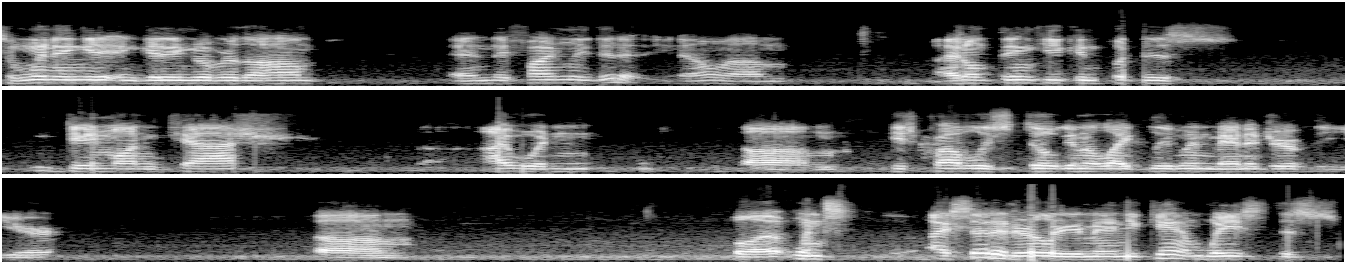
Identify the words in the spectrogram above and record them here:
to winning it and getting over the hump, and they finally did it. You know, um, I don't think you can put this game on Cash. I wouldn't. Um, he's probably still going to likely win Manager of the Year. Um, but when I said it earlier, man. You can't waste this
